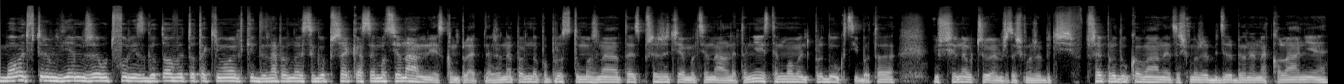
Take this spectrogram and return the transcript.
moment, w którym wiem, że utwór jest gotowy, to taki moment, kiedy na pewno jest jego przekaz emocjonalny jest kompletny, że na pewno po prostu można, to jest przeżycie emocjonalne. To nie jest ten moment produkcji, bo to już się nauczyłem, że coś może być przeprodukowane, coś może być zrobione na kolanie,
